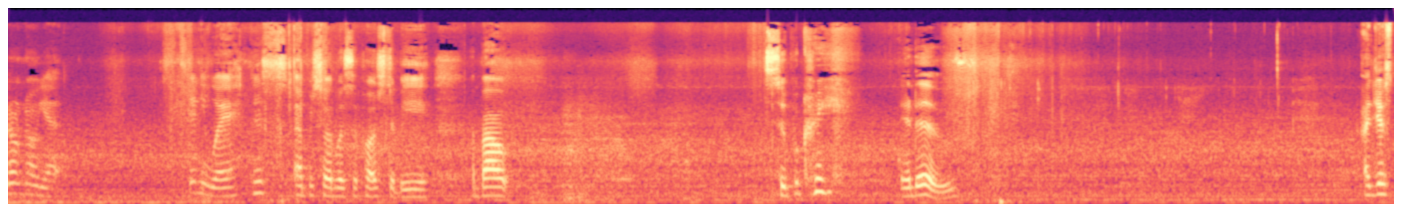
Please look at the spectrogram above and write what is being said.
Don't know yet. Anyway, this episode was supposed to be about Super Cream. It is. I just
